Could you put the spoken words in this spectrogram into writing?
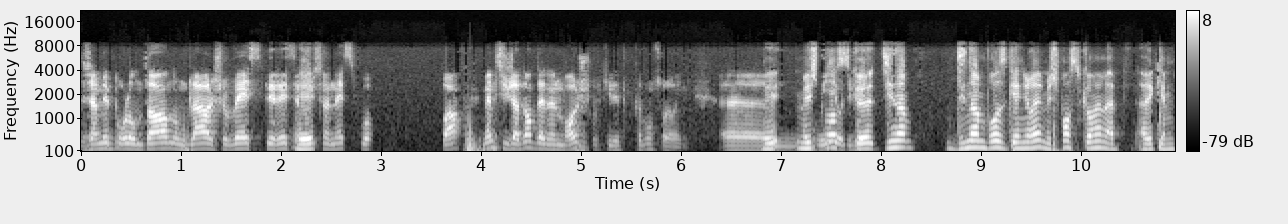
jamais pour longtemps. Donc là, je vais espérer, c'est plus un espoir. Même si j'adore Dan Ambrose, je trouve qu'il est très bon sur le ring. Euh, Mais, mais je oui, pense Olivier. que Dean, Am- Dean Ambrose gagnerait, mais je pense quand même avec une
